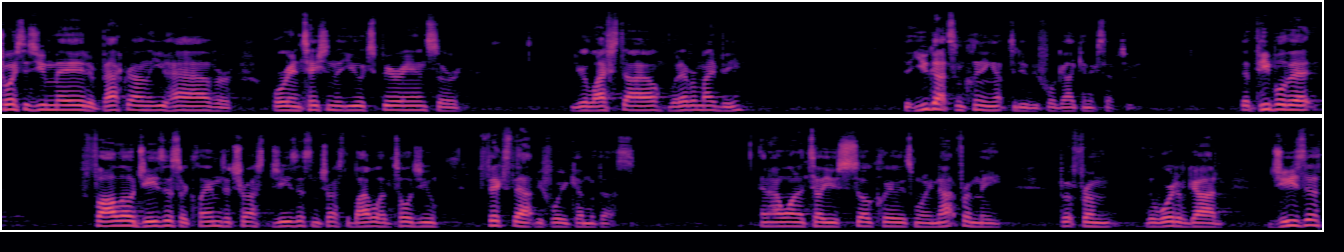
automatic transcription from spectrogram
choices you made or background that you have or orientation that you experience or your lifestyle, whatever it might be, that you got some cleaning up to do before God can accept you. That people that follow Jesus or claim to trust Jesus and trust the Bible have told you, fix that before you come with us. And I want to tell you so clearly this morning, not from me, but from the Word of God, Jesus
